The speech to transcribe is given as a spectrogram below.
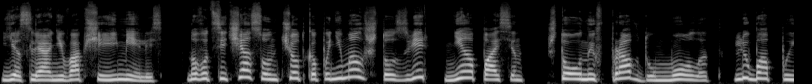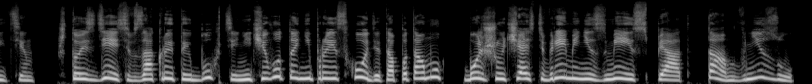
если они вообще имелись. Но вот сейчас он четко понимал, что зверь не опасен, что он и вправду молод, любопытен, что здесь, в закрытой бухте, ничего-то не происходит, а потому большую часть времени змеи спят, там, внизу,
